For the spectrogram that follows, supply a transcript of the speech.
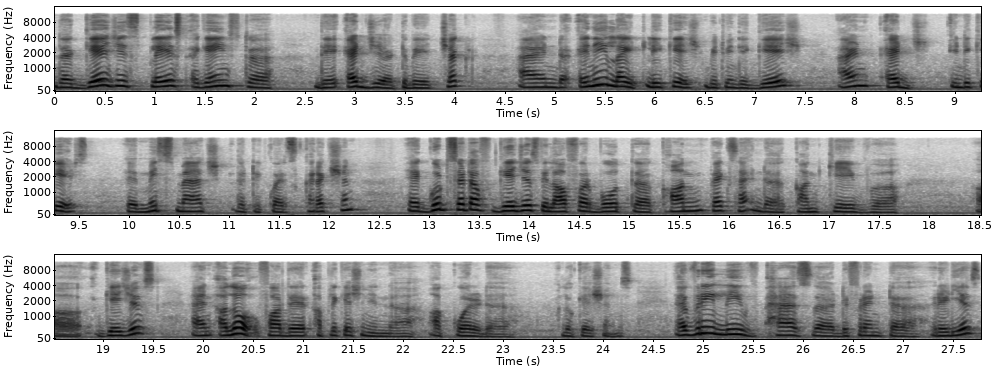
The gauge is placed against uh, the edge uh, to be checked and any light leakage between the gauge and edge indicates a mismatch that requires correction. A good set of gauges will offer both uh, convex and concave uh, Uh, gauges and allow for their application in uh, awkward uh, locations. Every leaf has uh, different uh, radius.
